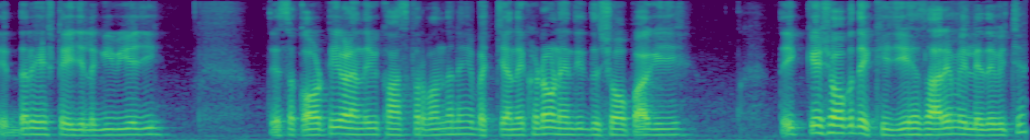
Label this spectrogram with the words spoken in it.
ਤੇ ਇੱਧਰ ਇਹ ਸਟੇਜ ਲੱਗੀ ਵੀ ਹੈ ਜੀ। ਤੇ ਸਿਕਿਉਰਿਟੀ ਵਾਲਿਆਂ ਦੇ ਵੀ ਖਾਸ ਪ੍ਰਬੰਧ ਨੇ, ਬੱਚਿਆਂ ਦੇ ਖਿਡੌਣਿਆਂ ਦੀ ਸ਼ਾਪ ਆ ਗਈ ਜੀ। ਤੇ ਇੱਕੇ ਸ਼ਾਪ ਦੇਖੀ ਜੀ ਇਹ ਸਾਰੇ ਮੇਲੇ ਦੇ ਵਿੱਚ।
